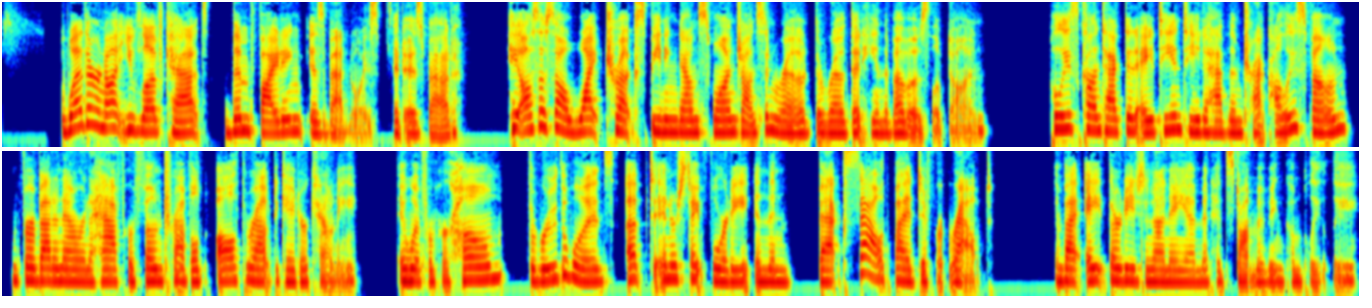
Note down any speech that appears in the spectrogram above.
whether or not you love cats, them fighting is a bad noise. it is bad. He also saw a white truck speeding down Swan Johnson Road, the road that he and the Bobos lived on. Police contacted AT&T to have them track Holly's phone, and for about an hour and a half her phone traveled all throughout Decatur County. It went from her home through the woods up to Interstate 40 and then back south by a different route. And by 8:30 to 9 a.m. it had stopped moving completely.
